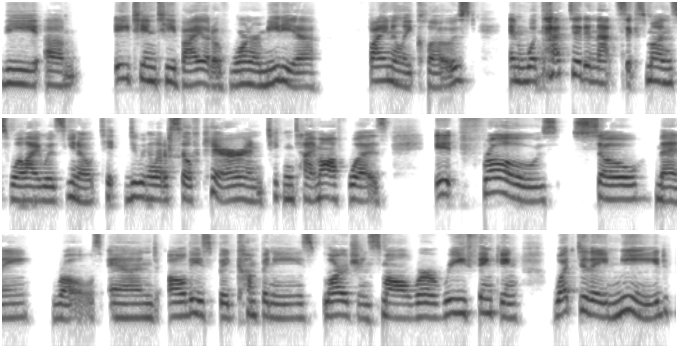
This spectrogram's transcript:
The um, AT&T buyout of Warner Media finally closed. And what that did in that six months while I was, you know, t- doing a lot of self care and taking time off was it froze so many roles. And all these big companies large and small were rethinking what do they need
